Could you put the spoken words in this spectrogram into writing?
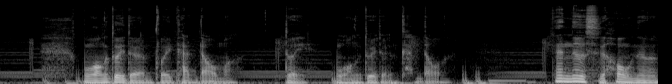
魔王队的人不会看到吗？对，魔王队的人看到了。但那时候呢，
